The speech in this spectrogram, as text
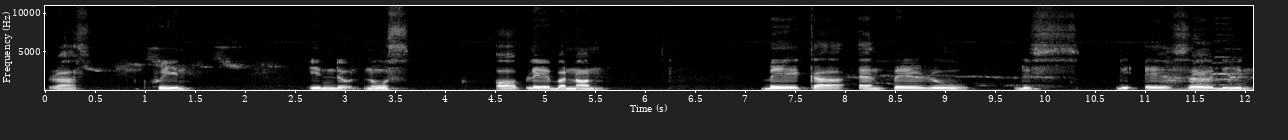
ras queen in the north of Lebanon. Becca and Peru this the Ezerdin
